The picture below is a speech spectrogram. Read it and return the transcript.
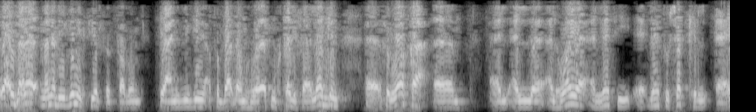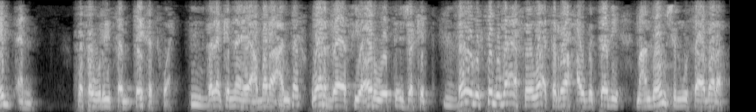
وأدراء ما أنا بيجيني كتير في الصالون. يعني بيجيني أطباء لهم هوايات مختلفة. لكن آه، في الواقع الهواية التي لا تشكل عبئا وتوريطا ليست هواية مم. ولكنها هي عبارة عن وردة في عروة جاكيت. فهم بيكتبوا بقى في وقت الراحة وبالتالي ما عندهمش المثابرة.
